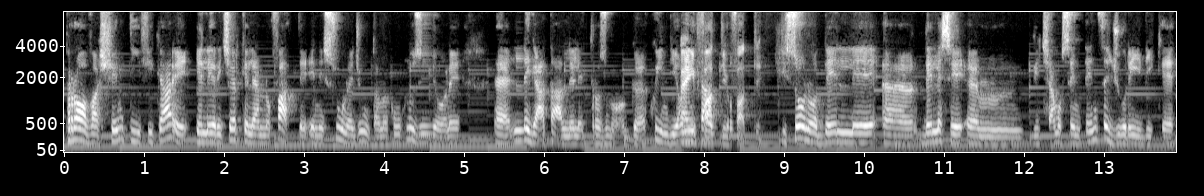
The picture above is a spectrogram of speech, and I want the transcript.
prova scientifica e, e le ricerche le hanno fatte e nessuno è giunta a una conclusione eh, legata all'elettrosmog. Quindi ogni eh, infatti, infatti. ci sono delle, eh, delle se, um, diciamo, sentenze giuridiche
